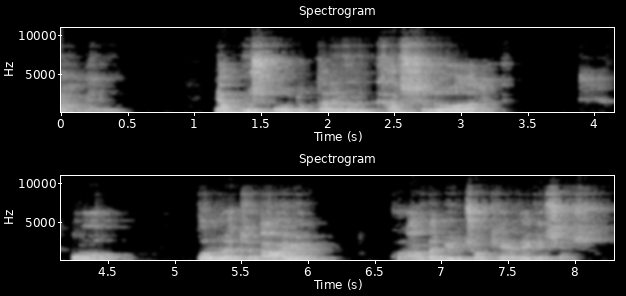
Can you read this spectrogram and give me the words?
يَعْمَلُونَ Yapmış olduklarının karşılığı olarak o kurratü ayun Kur'an'da birçok yerde geçer.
